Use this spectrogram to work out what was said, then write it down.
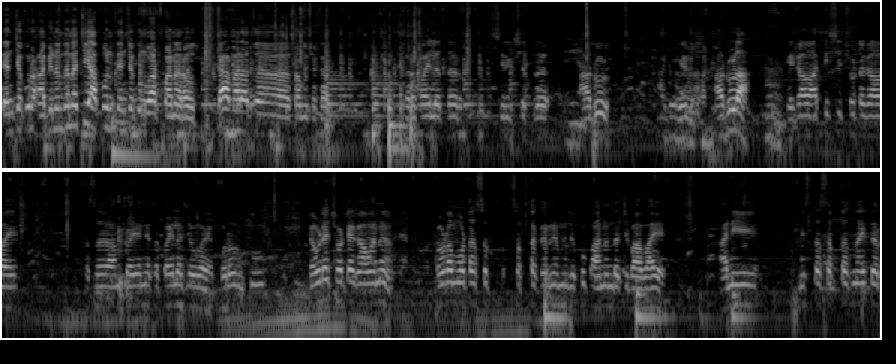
त्यांच्याकडून अभिनंदनाची आपण त्यांच्याकडून वाट पाहणार आहोत. काय महाराज सांगू शकाल? खरं पाहिलं तर श्री क्षेत्र आडूळ हे आडुळा हे गाव अतिशय छोटं गाव आहे. तसं आमचा येण्याचा पहिला जेव्हा आहे परंतु एवढ्या छोट्या गावानं एवढा मोठा सप सप्ताह करणे म्हणजे खूप आनंदाची बाब आहे. आणि नुसता सप्ताहच नाही तर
